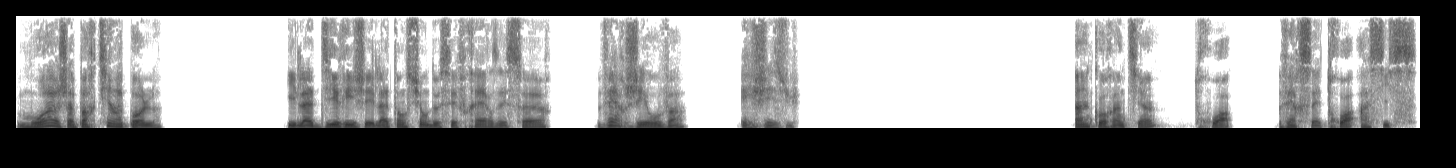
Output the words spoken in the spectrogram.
Moi j'appartiens à Paul, il a dirigé l'attention de ses frères et sœurs vers Jéhovah et Jésus. 1 Corinthiens 3, versets 3 à 6.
